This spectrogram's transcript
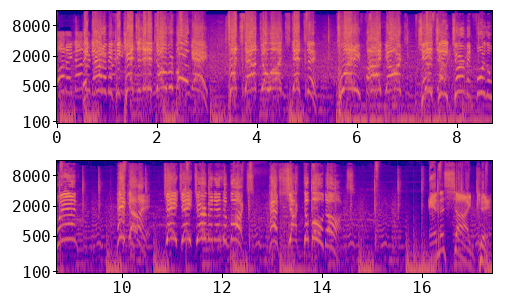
going to leave on another. They got him. If he catches it, it's over. Ball game. Touchdown, Jawan Stinson. 25 yards. J.J. German for the win. He got it. J.J. German and the Bucks have shocked the Bulldogs. And the sidekick.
